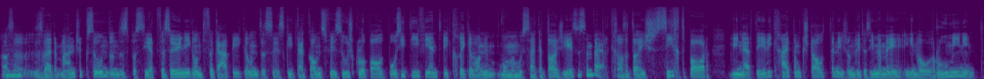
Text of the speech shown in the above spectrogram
Also mhm. es werden Menschen gesund und es passiert Versöhnung und Vergebung und es, es gibt auch ganz viele sonst global positive Entwicklungen, wo, wo, man muss sagen, da ist Jesus am Werk. Also da ist sichtbar, wie die Ewigkeit am Gestalten ist und wie das immer mehr irgendwo Raum einnimmt.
